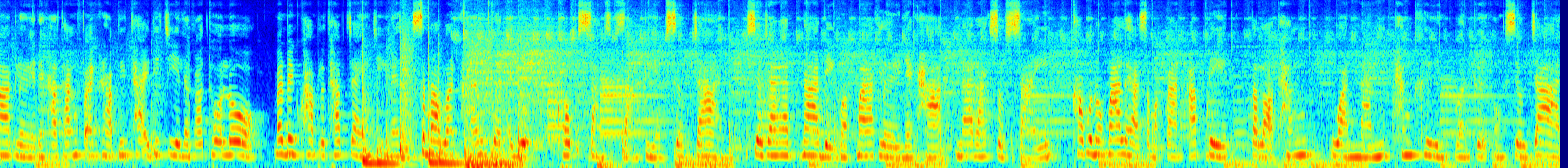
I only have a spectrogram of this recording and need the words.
มากๆเลยนะคะ ทั้งแฟนคลับที่ไทยที่จีนแล้วก็ทั่วโลก มันเป็นความประทับใจจริงๆนะสำหรับวันคล้ายเกิดอายุครบ 33 ปีของเซียวจ้านเซียวจ้านหน้าเด็กมากๆเลยนะคะ น่ารักสดใสขอบคุณมากๆเลยค่ะสำหรับการอัปเดต ตลอดทั้งวันนั้นทั้งคืนวันเกิดของเซียวจ้าน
